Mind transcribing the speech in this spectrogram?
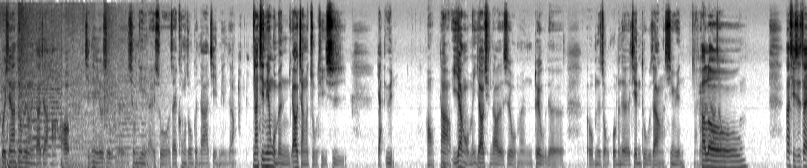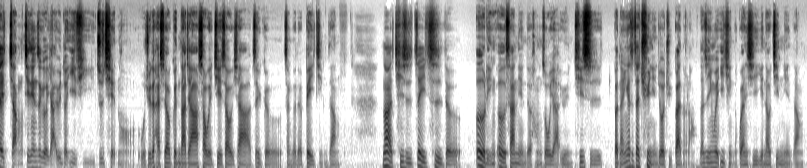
各位现场听众朋友们，大家好！今天又是我们兄弟你来说，在空中跟大家见面这样。那今天我们要讲的主题是亚运。好，那一样，我们邀请到的是我们队伍的我们的总我们的监督这样幸运。Hello。那其实，在讲今天这个亚运的议题之前哦，我觉得还是要跟大家稍微介绍一下这个整个的背景这样。那其实这一次的二零二三年的杭州亚运，其实。本来应该是在去年就要举办的啦，但是因为疫情的关系延到今年这样。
